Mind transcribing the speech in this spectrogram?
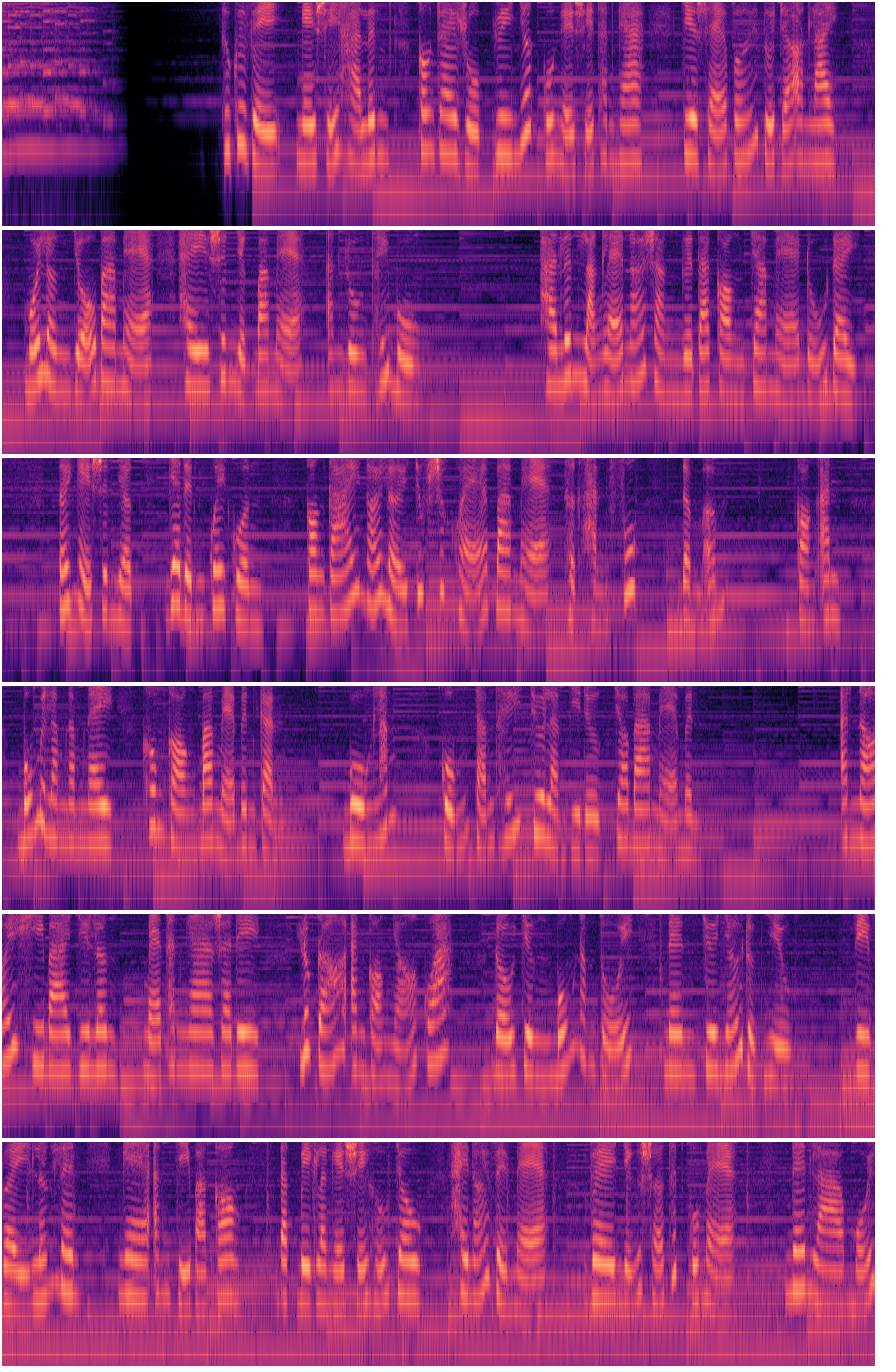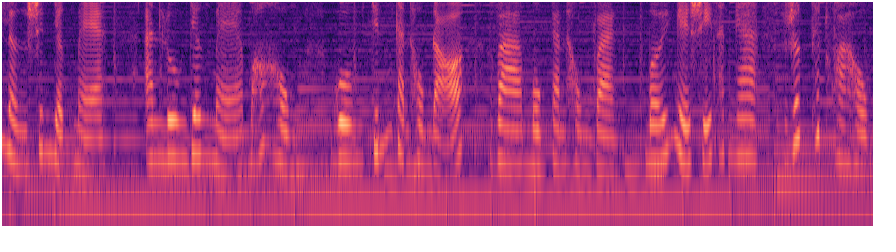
Thưa quý vị, nghệ sĩ Hà Linh, con trai ruột duy nhất của nghệ sĩ Thanh Nga, chia sẻ với tuổi trẻ online. Mỗi lần dỗ ba mẹ hay sinh nhật ba mẹ, anh luôn thấy buồn. Hà Linh lặng lẽ nói rằng người ta còn cha mẹ đủ đầy. Tới ngày sinh nhật, gia đình quây quần, con cái nói lời chúc sức khỏe ba mẹ thật hạnh phúc, đầm ấm. Còn anh, 45 năm nay không còn ba mẹ bên cạnh. Buồn lắm, cũng cảm thấy chưa làm gì được cho ba mẹ mình. Anh nói khi ba Duy Lân, mẹ Thanh Nga ra đi, lúc đó anh còn nhỏ quá, độ chừng 4 năm tuổi nên chưa nhớ được nhiều. Vì vậy lớn lên, nghe anh chị bà con, đặc biệt là nghệ sĩ Hữu Châu hay nói về mẹ, về những sở thích của mẹ, Nên là mỗi lần sinh nhật mẹ, anh luôn dâng mẹ bó hồng gồm 9 cành hồng đỏ và một cành hồng vàng bởi nghệ sĩ Thanh Nga rất thích hoa hồng.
